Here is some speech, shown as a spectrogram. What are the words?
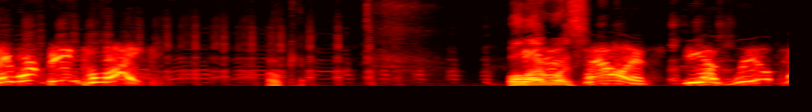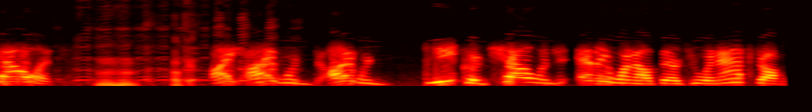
They weren't being polite. okay. Well, he I has was. talent. He has real talent. Mm-hmm. Okay. I, I would, I would. He could challenge anyone out there to an act off.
